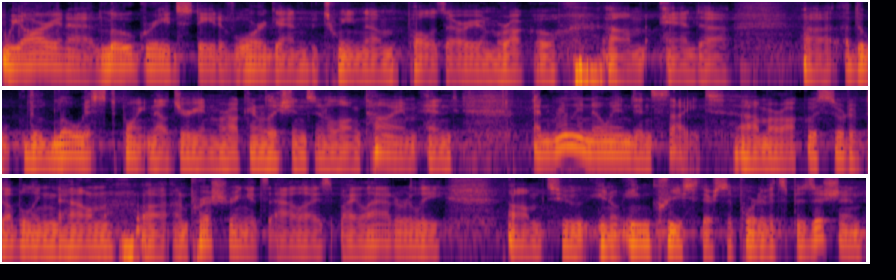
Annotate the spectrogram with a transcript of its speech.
we are in a low grade state of war again between um, Polisario and Morocco, um, and. Uh, uh, the, the lowest point in Algerian Moroccan relations in a long time, and and really no end in sight. Uh, Morocco is sort of doubling down uh, on pressuring its allies bilaterally um, to you know increase their support of its position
